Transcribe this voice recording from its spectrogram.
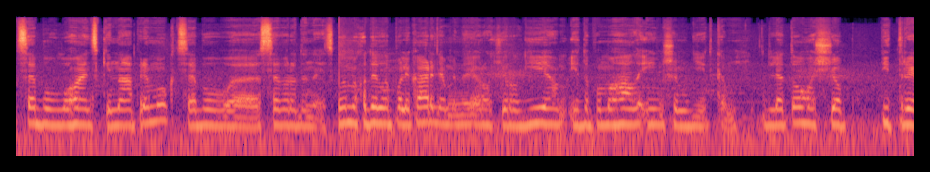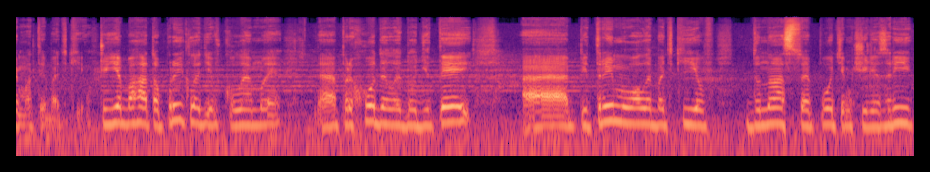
Це був Луганський напрямок, це був е, Северодонецьк. Коли ми ходили по лікарням і нейрохірургіям і допомагали іншим діткам для того, щоб підтримати батьків. Що Є багато прикладів, коли ми е, приходили до дітей. Е, Підтримували батьків до нас потім через рік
